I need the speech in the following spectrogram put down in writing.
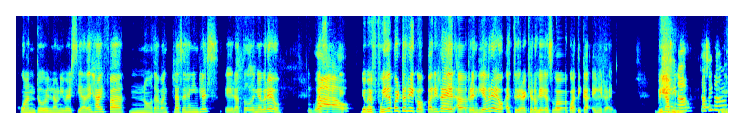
Cuando en la Universidad de Haifa no daban clases en inglés, era todo en hebreo. ¡Wow! Yo me fui de Puerto Rico para Israel, aprendí hebreo a estudiar arqueología subacuática en Israel. Casi nada, casi nada.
